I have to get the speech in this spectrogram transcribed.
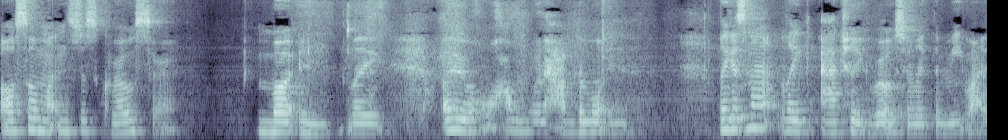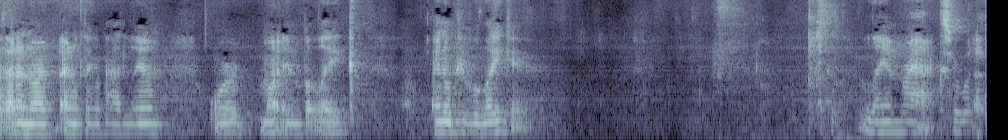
also mutton's just grosser. Mutton. Like, oh, I'm gonna have the mutton. Like it's not like actually gross or like the meat wise. I don't know. I, I don't think I've had lamb or mutton, but like I know people like it. Lamb racks or whatever.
